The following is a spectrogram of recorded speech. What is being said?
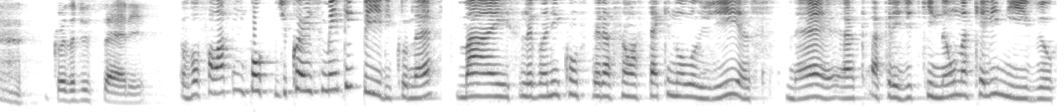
coisa de série? Eu vou falar com um pouco de conhecimento empírico, né? Mas levando em consideração as tecnologias, né? Acredito que não naquele nível.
